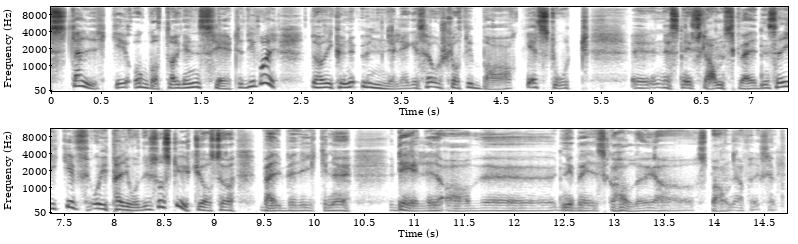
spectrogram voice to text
sterke og godt organiserte de var, da de kunne underlegge seg og slå tilbake et stort, eh, nesten islamsk verdensrike. Og i perioder så styrte jo også berberrikene deler av eh, den iberiske halvøya, Spania f.eks.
